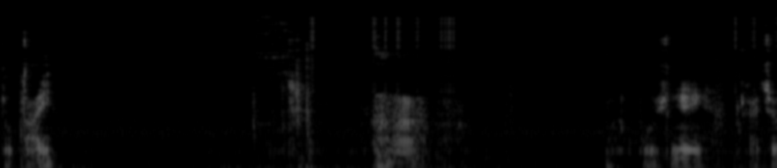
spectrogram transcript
tutaj. Później, czekajcie,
